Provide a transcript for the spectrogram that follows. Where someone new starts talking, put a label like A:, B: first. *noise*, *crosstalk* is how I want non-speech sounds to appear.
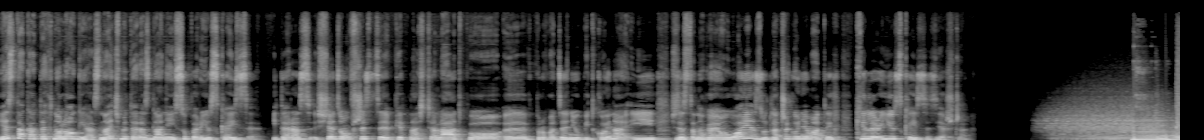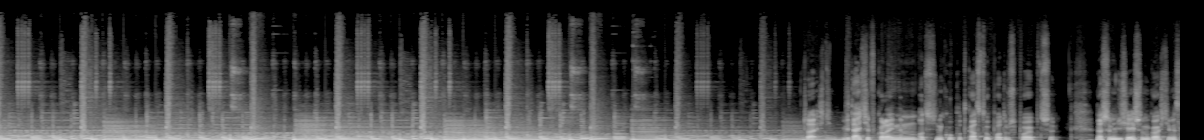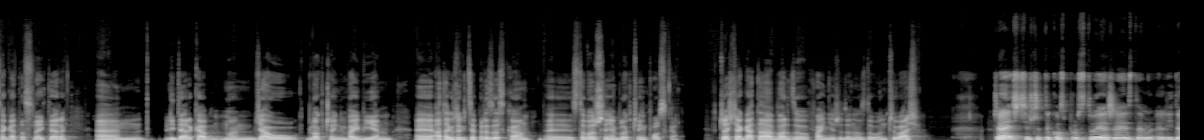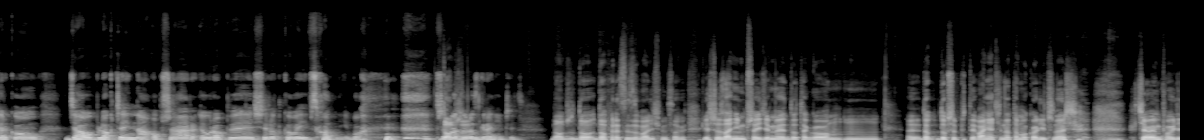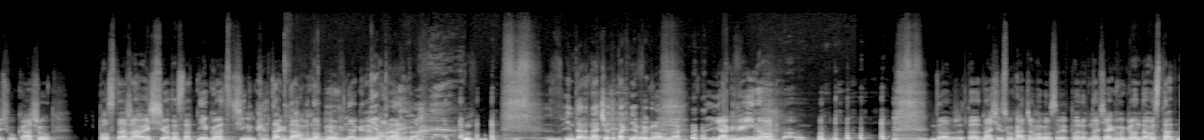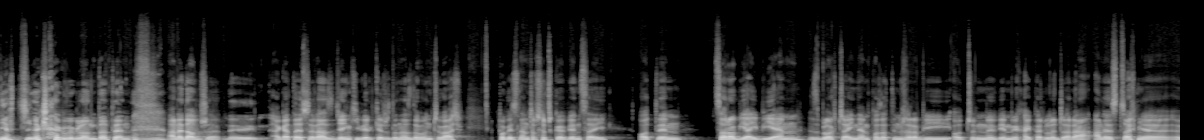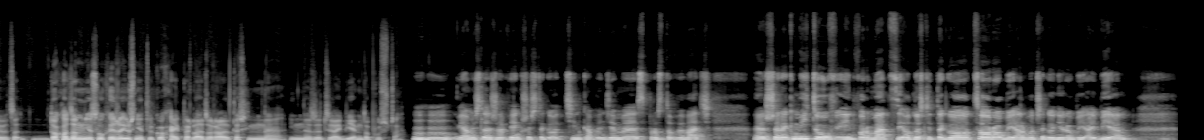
A: Jest taka technologia, znajdźmy teraz dla niej super use case. I teraz siedzą wszyscy 15 lat po y, wprowadzeniu Bitcoina i się zastanawiają, o Jezu, dlaczego nie ma tych killer use cases jeszcze?
B: Cześć, witajcie w kolejnym odcinku podcastu Podróż po Web3. Naszym dzisiejszym gościem jest Agata Slater, liderka działu blockchain w IBM, e, a także wiceprezeska e, Stowarzyszenia Blockchain Polska. Cześć Agata, bardzo fajnie, że do nas dołączyłaś.
A: Cześć, jeszcze tylko sprostuję, że jestem liderką działu blockchain na obszar Europy Środkowej i Wschodniej, bo *laughs* trzeba to rozgraniczyć.
B: Dobrze, do, doprecyzowaliśmy sobie. Jeszcze zanim przejdziemy do tego, mm, do, do przepytywania cię na tą okoliczność, *laughs* chciałem powiedzieć Łukaszu, postarzałeś się od ostatniego odcinka, tak dawno był nagrywany.
C: Nieprawda. *laughs* W internecie to tak nie wygląda.
B: Jak wino. *laughs* Dobrze, to nasi słuchacze mogą sobie porównać, jak wygląda ostatni odcinek, jak wygląda ten. Ale dobrze. Y, Agata, jeszcze raz dzięki wielkie, że do nas dołączyłaś. Powiedz nam troszeczkę więcej o tym, co robi IBM z blockchainem, poza tym, że robi, o czym my wiemy, Hyperledgera, ale coś mnie, co, dochodzą mnie słuchy, że już nie tylko Hyperledger, ale też inne, inne rzeczy IBM dopuszcza.
A: Mhm. Ja myślę, że większość tego odcinka będziemy sprostowywać e, szereg mitów i informacji odnośnie tego, co robi albo czego nie robi IBM.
